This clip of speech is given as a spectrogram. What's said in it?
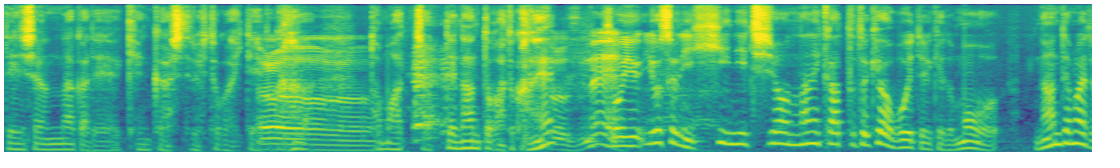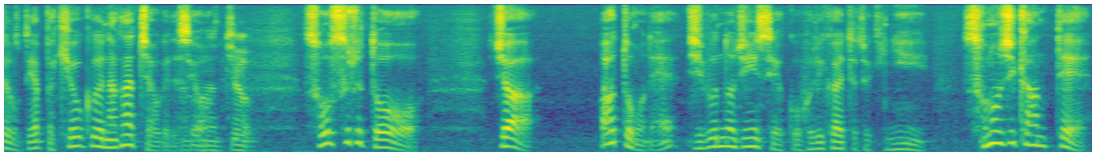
電車の中で喧嘩してる人がいてとかうん止まっちゃってなんとかとかね。そうですね。そういう要するに非日常の何かあった時は覚えてるけども何でもないってことやっぱ記憶がなくなっちゃうわけですよ。そうするとじゃああとをね自分の人生をこう振り返った時にその時間って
